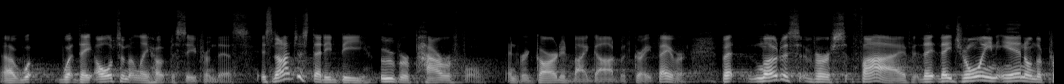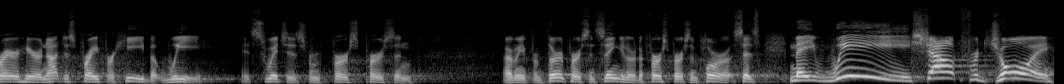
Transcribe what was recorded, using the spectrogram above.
uh, what, what they ultimately hope to see from this. It's not just that he'd be uber powerful and regarded by God with great favor, but notice verse 5. They, they join in on the prayer here, not just pray for he, but we. It switches from first person, I mean, from third person singular to first person plural. It says, May we shout for joy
